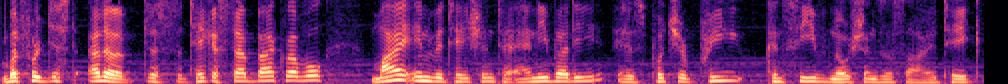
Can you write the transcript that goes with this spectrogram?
but for just at a just to take a step back level my invitation to anybody is put your preconceived notions aside. Take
